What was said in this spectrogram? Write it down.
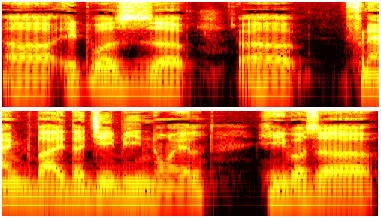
Uh, it was uh, uh, franked by the JB Noel. He was a,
